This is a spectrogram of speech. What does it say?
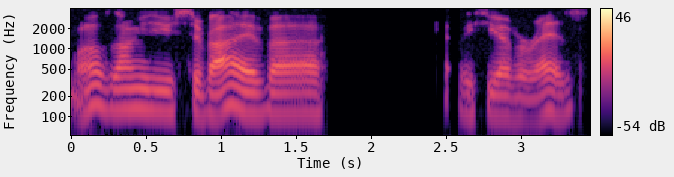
Well, as long as you survive, uh, at least you have a res.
